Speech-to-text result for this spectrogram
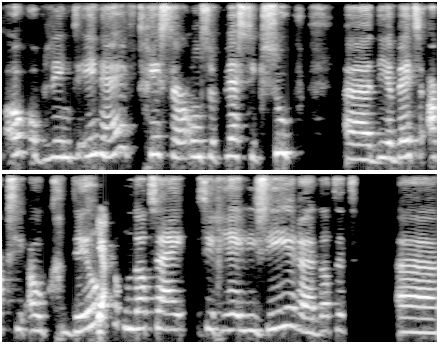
ook op LinkedIn, hè, heeft gisteren onze plastic soep eh diabetesactie ook gedeeld. Ja. Omdat zij zich realiseren dat het eh,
